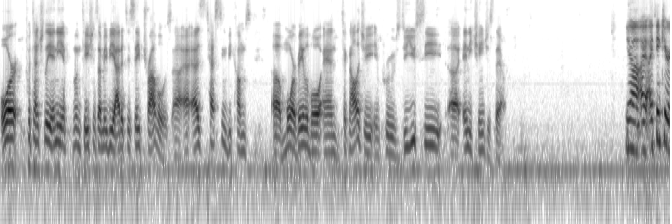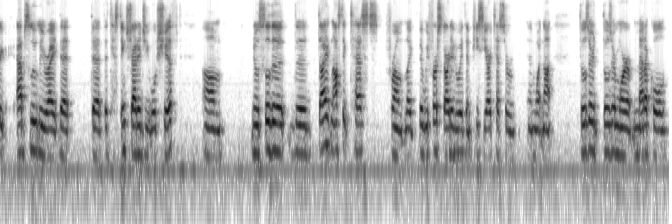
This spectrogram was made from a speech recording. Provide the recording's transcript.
or potentially any implementations that may be added to Safe Travels. Uh, as testing becomes uh, more available and technology improves, do you see uh, any changes there? Yeah, I, I, think you're absolutely right that that the testing strategy will shift. Um, you know, so the the diagnostic tests from like that we first started with and PCR tests or and whatnot. Those are those are more medical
